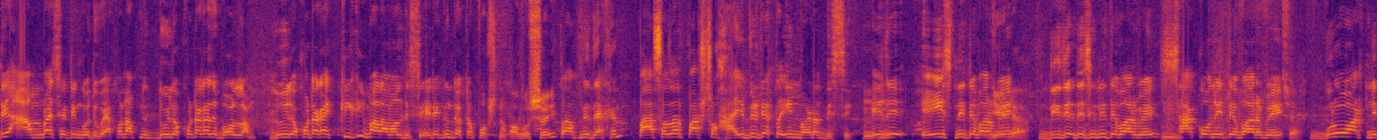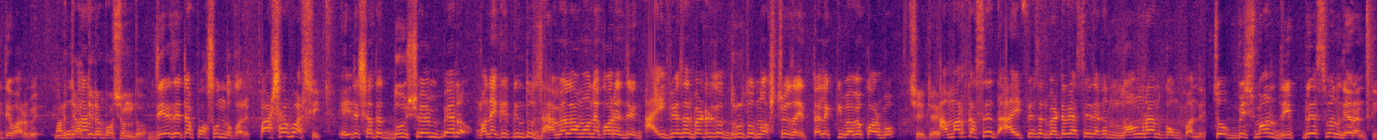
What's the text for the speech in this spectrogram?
দিয়ে আমরাই সেটিং করে দেবো। এখন আপনি দুই লক্ষ টাকা যে বললাম দুই লক্ষ টাকায় কি কি মালামাল দিচ্ছে এটা কিন্তু একটা প্রশ্ন। অবশ্যই। তো আপনি দেখেন পাঁচ হাজার পাঁচশো হাইব্রিড একটা ইনভার্টার দিচ্ছে। এই যে এইচ নিতে পারবে ডিজে ডিসি নিতে পারবে সাকো নিতে পারবে আচ্ছা। গ্রো আর্ট নিতে পারবে। মানে যার যেটা পছন্দ। যে যেটা পছন্দ করে। পাশাপাশি এইটার সাথে দুইশো এম্পিয়ার অনেকে কিন্তু ঝামেলা মনে করে করে যে আইপিএস এর ব্যাটারি তো দ্রুত নষ্ট হয়ে যায় তাহলে কীভাবে করব? সেটাই। আমার কাছে আইপিএস এর ব্যাটারি আছে দেখেন লং রান কোম্পানি চব্বিশ মান রিপ্লেসমেন্ট গ্যারান্টি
